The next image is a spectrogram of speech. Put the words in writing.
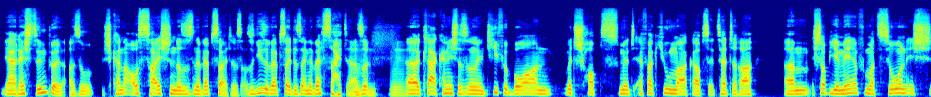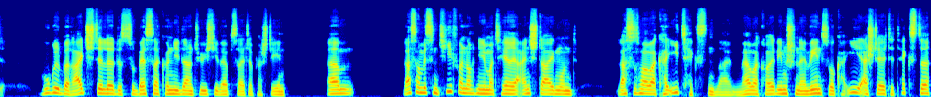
ja recht simpel. Also ich kann auszeichnen, dass es eine Webseite ist. Also diese Webseite ist eine Webseite. Also mhm. mhm. äh, klar kann ich das in die Tiefe bohren mit Shops, mit FAQ-Markups etc. Ähm, ich glaube, je mehr Informationen ich Google bereitstelle, desto besser können die dann natürlich die Webseite verstehen. Ähm, lass mal ein bisschen tiefer noch in die Materie einsteigen und lass uns mal bei KI-Texten bleiben. Ja, aber gerade eben schon erwähnt, so KI erstellte Texte.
